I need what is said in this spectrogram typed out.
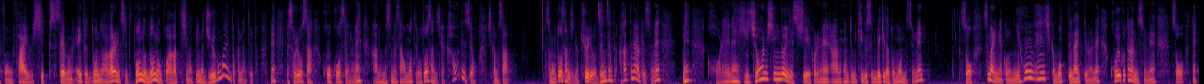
iPhone567 8でどんどん上がるにつれてどんどんどんどんこう上がってしまって今15万円とかになってると、ね、でそれをさ高校生のねあの娘さんを持ってるお父さんたちが買うわけですよしかもさそのお父さんたちの給料は全然上がってないわけですよね。ね、これね非常にしんどいですしこれねあの本当に危惧するべきだと思うんですよね。そうつまりねこの日本円しか持ってないっていうのはねこういうことなんですよね。そうね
